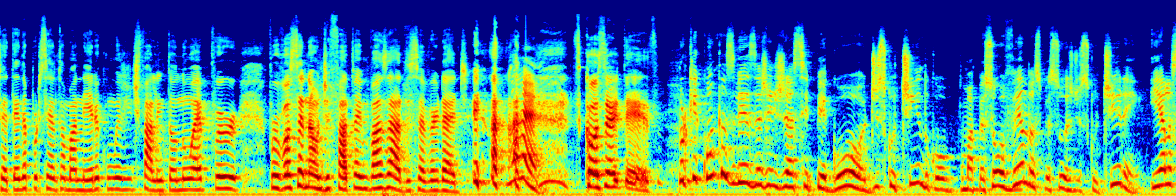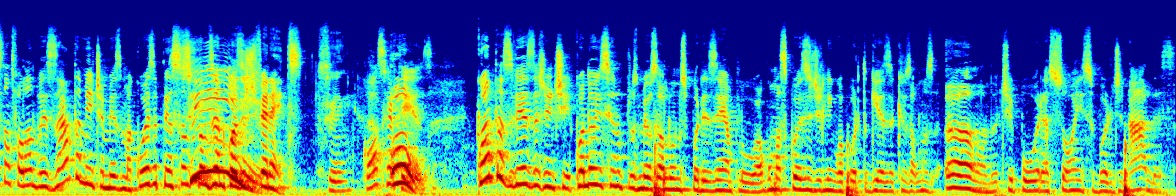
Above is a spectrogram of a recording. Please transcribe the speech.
70% a maneira como a gente fala. Então não é por, por você, não. De fato é embasado, isso é verdade. É, Com certeza. porque quantas vezes a gente já se pegou discutindo com uma pessoa, ou vendo as pessoas discutirem, e elas estão falando exatamente a mesma coisa, pensando que estão dizendo coisas diferentes. Sim. Com certeza. Quantas vezes a gente, quando eu ensino para os meus alunos, por exemplo, algumas coisas de língua portuguesa que os alunos amam, do tipo orações subordinadas?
